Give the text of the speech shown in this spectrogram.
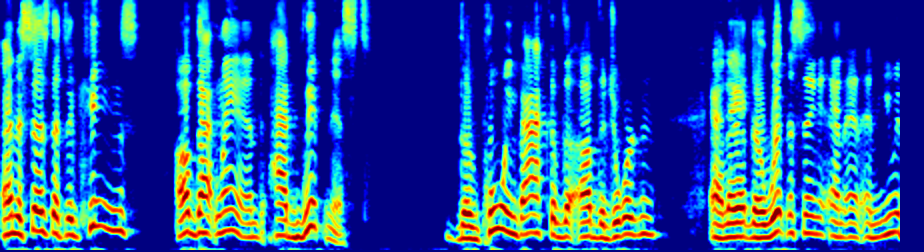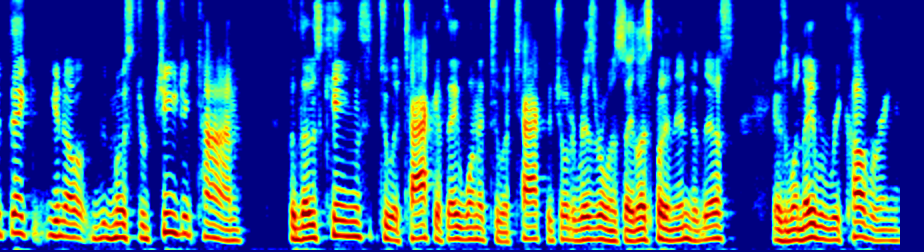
And it says that the kings of that land had witnessed the pulling back of the of the jordan and they, they're witnessing, and, and, and you would think, you know, the most strategic time for those kings to attack, if they wanted to attack the children of Israel and say, let's put an end to this, is when they were recovering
